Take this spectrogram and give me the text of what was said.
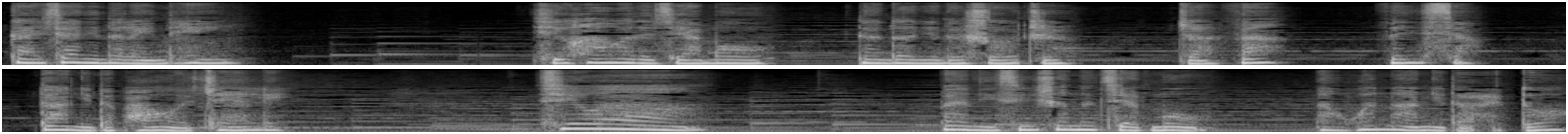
感谢你的聆听。喜欢我的节目，动动你的手指，转发、分享到你的朋友圈里。希望伴你心声的节目能温暖你的耳朵。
